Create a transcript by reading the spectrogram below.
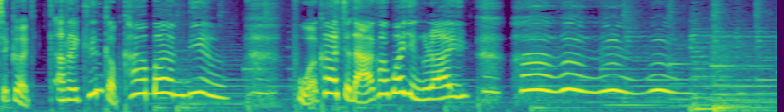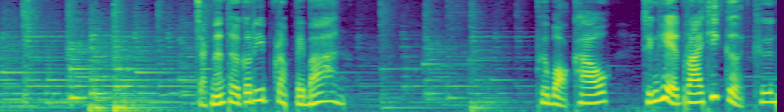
จะเกิดอะไรขึ้นกับข้าบ้างเนี่ย ผัวข้าจะด่าข้าว่าอย่างไร จากนั้นเธอก็รีบกลับไปบ้าน เพื่อบอกเขาถึงเหตุร้ายที่เกิดขึ้น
